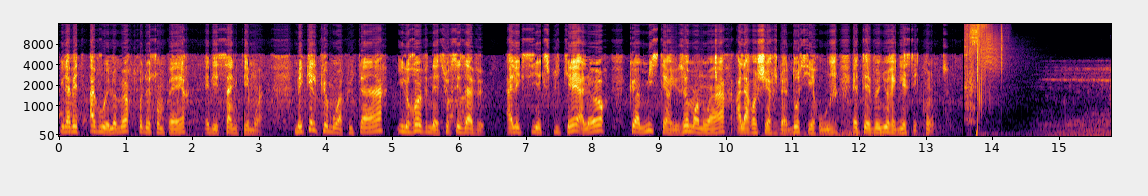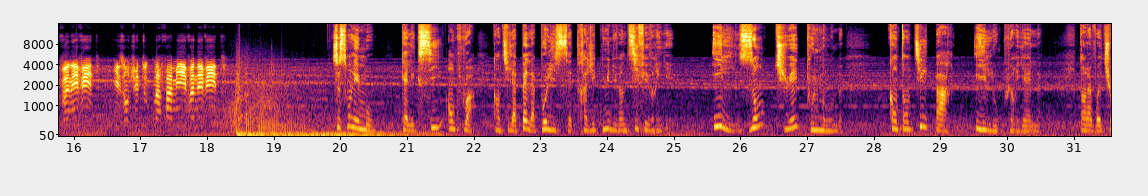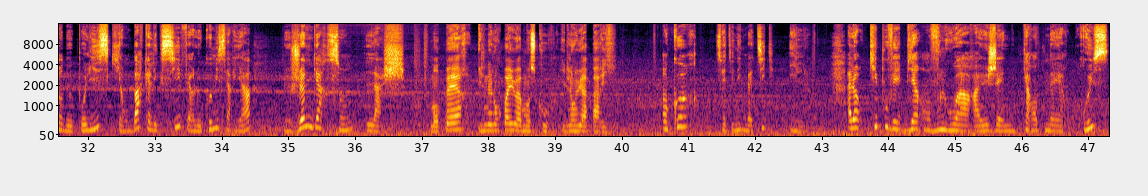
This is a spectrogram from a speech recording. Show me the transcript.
Il avait avoué le meurtre de son père et des cinq témoins. Mais quelques mois plus tard, il revenait sur ses aveux. Alexis expliquait alors qu'un mystérieux homme en noir, à la recherche d'un dossier rouge, était venu régler ses comptes. Ma famille, venez vite Ce sont les mots qu'Alexis emploie quand il appelle la police cette tragique nuit du 26 février. Ils ont tué tout le monde. Qu'entend-il par il au pluriel? Dans la voiture de police qui embarque Alexis vers le commissariat, le jeune garçon lâche. Mon père, ils ne l'ont pas eu à Moscou, ils l'ont eu à Paris. Encore cet énigmatique il. Alors, qui pouvait bien en vouloir à Eugène, quarantenaire russe,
